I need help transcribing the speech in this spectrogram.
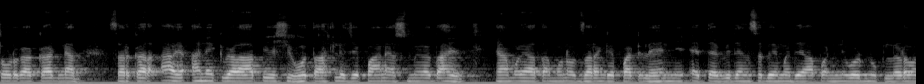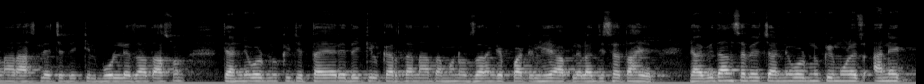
तोडगा काढण्यात सरकार आ अनेक वेळा अपयशी होत असल्याचे पाहण्यास मिळत आहे. ह्यामुळे आता मनोज जरांगे पाटील यांनी येत्या विधानसभेमध्ये आपण निवडणूक लढवणार असल्याचे देखील बोलले जात असून त्या निवडणुकीची तयारी देखील करताना आता मनोज जरांगे पाटील हे आपल्याला दिसत आहेत. या विधानसभेच्या निवडणुकीमुळेच अनेक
